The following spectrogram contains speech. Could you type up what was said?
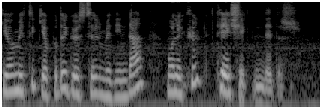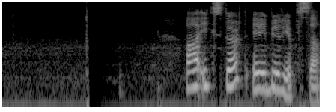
geometrik yapıda gösterilmediğinden molekül T şeklindedir. AX4E1 yapısı.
